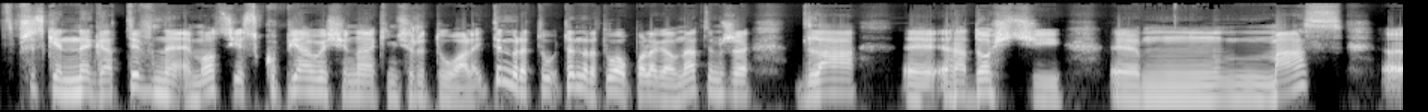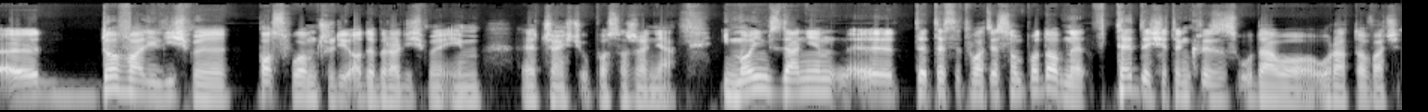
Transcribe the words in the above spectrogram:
wszystkie negatywne emocje skupiały się na jakimś rytuale. I tym ten rytuał polegał na tym, że dla radości mas e, dowaliliśmy posłom, czyli odebraliśmy im e, część uposażenia. I moim zdaniem te, te sytuacje są podobne. Wtedy się ten kryzys udało uratować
